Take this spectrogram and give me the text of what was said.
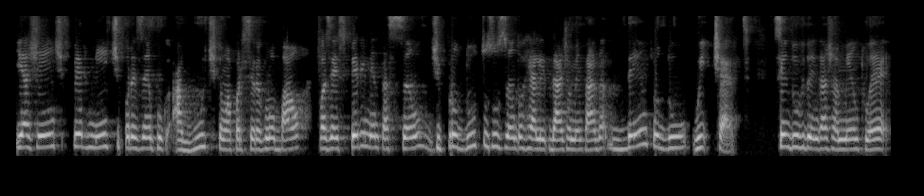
e a gente permite, por exemplo, a Gucci, que é uma parceira global, fazer a experimentação de produtos usando realidade aumentada dentro do WeChat. Sem dúvida, o engajamento é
